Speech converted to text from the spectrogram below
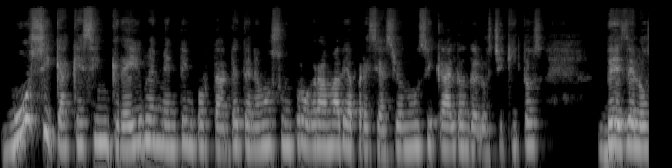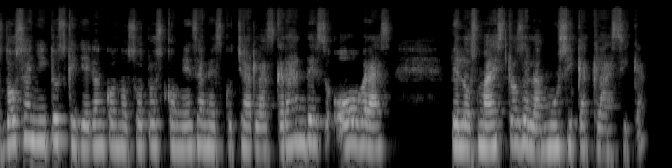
Música, que es increíblemente importante. Tenemos un programa de apreciación musical donde los chiquitos, desde los dos añitos que llegan con nosotros, comienzan a escuchar las grandes obras de los maestros de la música clásica.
